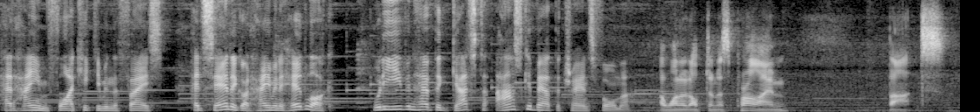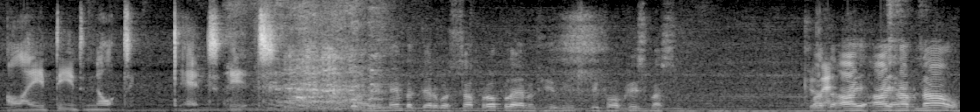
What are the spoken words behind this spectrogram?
Had Haim fly kicked him in the face? Had Santa got Haim in a headlock? Would he even have the guts to ask about the Transformer? I wanted Optimus Prime, but I did not get it. I remember there was some problem a few weeks before Christmas. But I, I have now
